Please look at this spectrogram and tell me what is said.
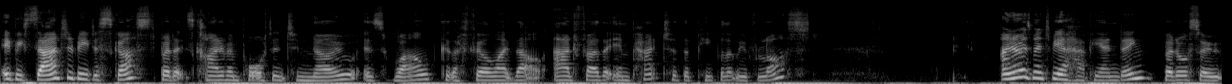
It'd be sad to be discussed, but it's kind of important to know as well because I feel like that'll add further impact to the people that we've lost. I know it's meant to be a happy ending, but also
